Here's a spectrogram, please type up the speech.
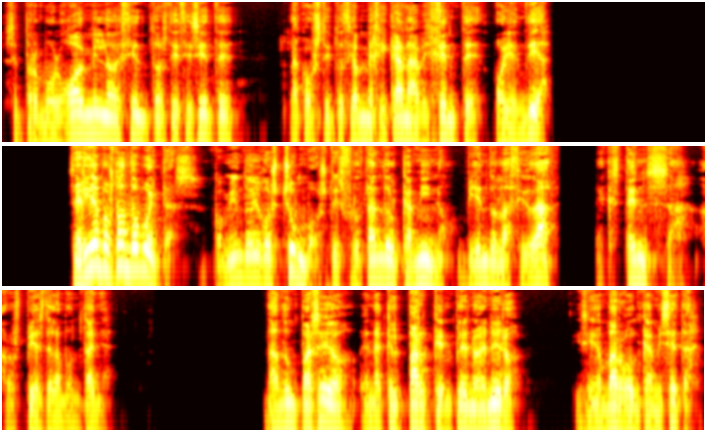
se promulgó en 1917 la Constitución mexicana vigente hoy en día. Seguíamos dando vueltas, comiendo higos chumbos, disfrutando el camino, viendo la ciudad, extensa a los pies de la montaña. Dando un paseo en aquel parque en pleno enero, y sin embargo en camiseta.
